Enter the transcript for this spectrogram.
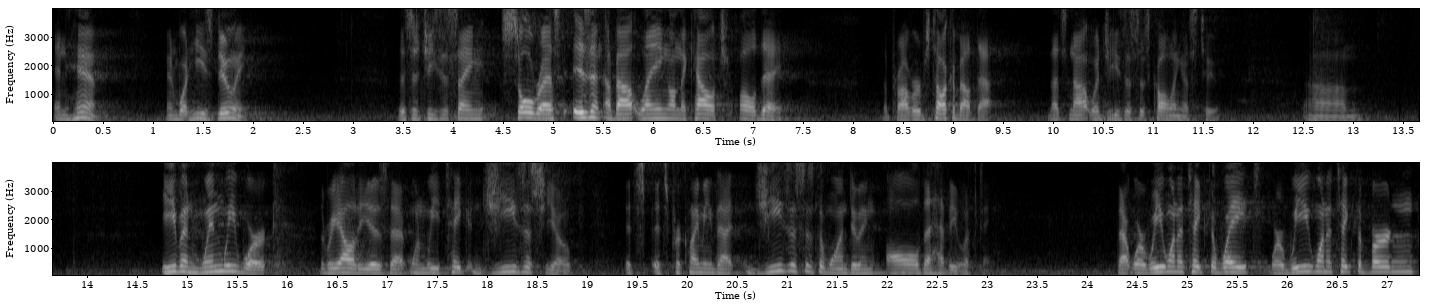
in Him and what He's doing. This is Jesus saying soul rest isn't about laying on the couch all day. The Proverbs talk about that. That's not what Jesus is calling us to. Um, even when we work, the reality is that when we take Jesus' yoke, it's, it's proclaiming that Jesus is the one doing all the heavy lifting. That where we want to take the weight, where we want to take the burden,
